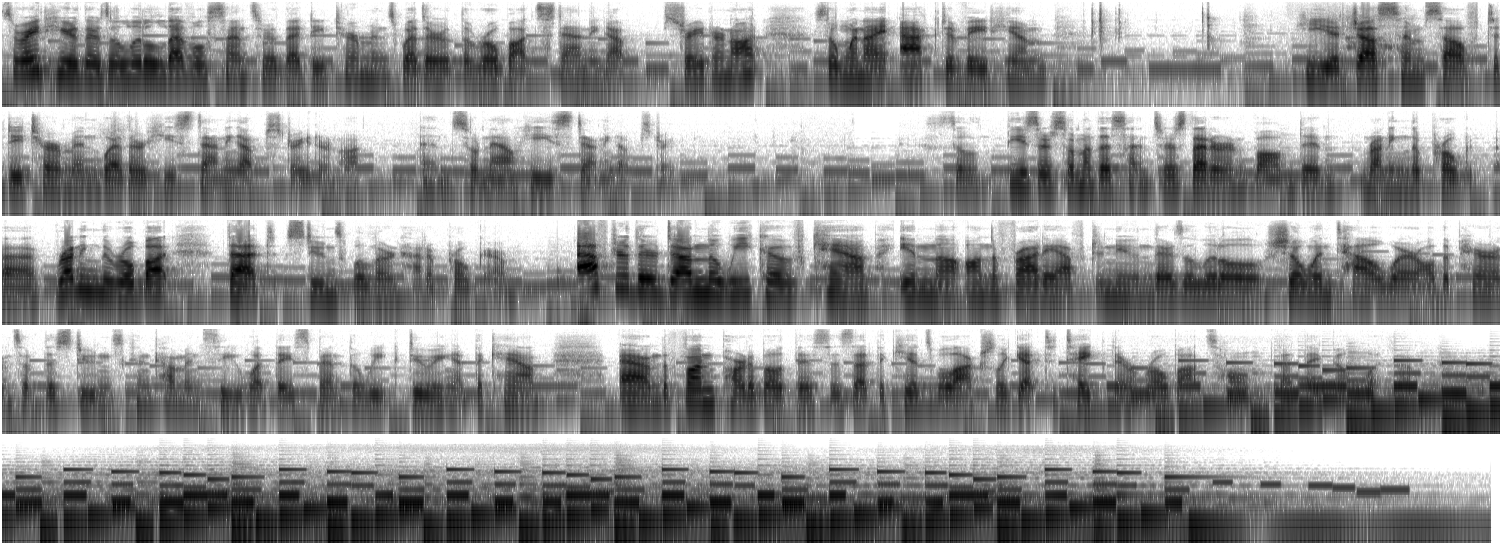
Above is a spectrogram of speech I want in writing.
So right here, there's a little level sensor that determines whether the robot's standing up straight or not. So when I activate him, he adjusts himself to determine whether he's standing up straight or not. And so now he's standing up straight. So these are some of the sensors that are involved in running the, uh, running the robot that students will learn how to program. After they're done the week of camp in the, on the Friday afternoon, there's a little show and tell where all the parents of the students can come and see what they spent the week doing at the camp. And the fun part about this is that the kids will actually get to take their robots home that they built with them.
